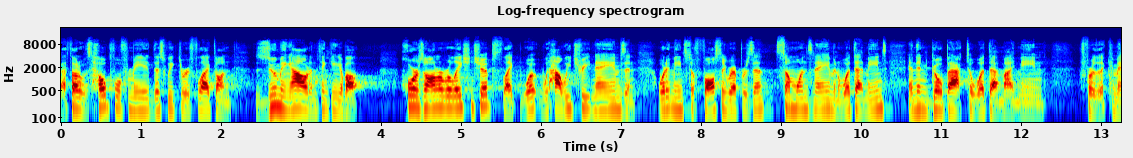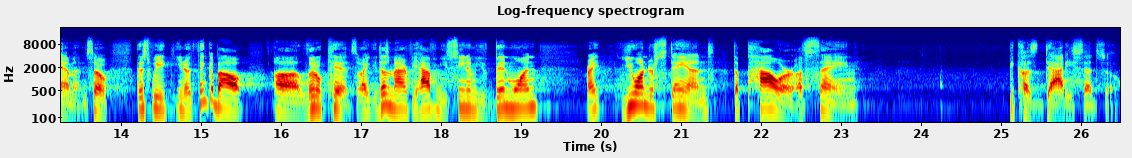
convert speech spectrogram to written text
I thought it was helpful for me this week to reflect on zooming out and thinking about horizontal relationships, like what, how we treat names and what it means to falsely represent someone's name and what that means, and then go back to what that might mean for the commandment. And so this week, you know, think about uh, little kids. It doesn't matter if you have them, you've seen them, you've been one, right? You understand the power of saying, because daddy said so.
